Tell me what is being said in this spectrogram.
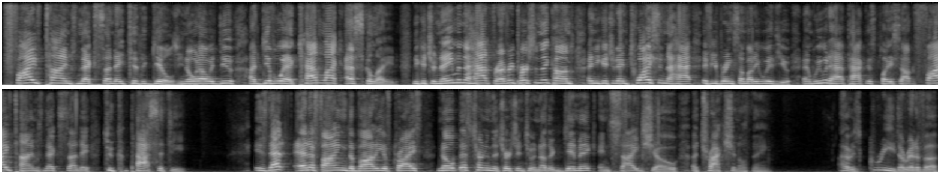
five times next Sunday to the gills. You know what I would do? I'd give away a Cadillac Escalade. You get your name in the hat for every person that comes, and you get your name twice in the hat if you bring somebody with you. And we would have packed this place out five times next Sunday to capacity. Is that edifying the body of Christ? Nope, that's turning the church into another gimmick and sideshow attractional thing. I was grieved. I read of a,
